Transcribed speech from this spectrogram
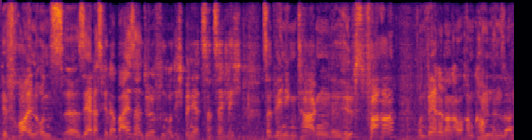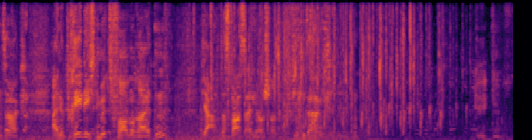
Wir freuen uns äh, sehr, dass wir dabei sein dürfen. Und ich bin jetzt tatsächlich seit wenigen Tagen äh, Hilfspfarrer und werde dann auch am kommenden Sonntag eine Predigt mit vorbereiten. Ja, das war's eigentlich auch schon. Vielen Dank.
